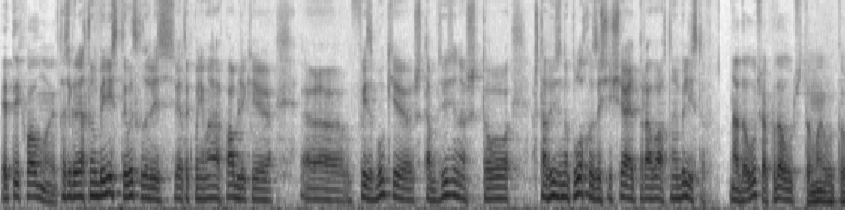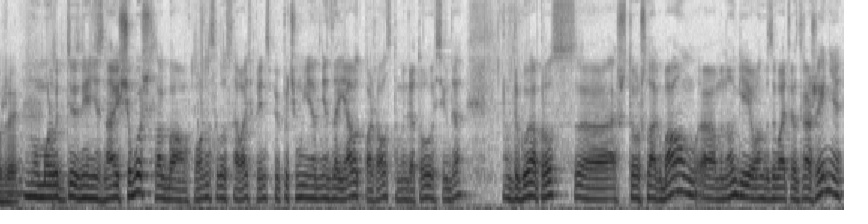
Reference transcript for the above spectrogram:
это их волнует. Кстати говоря, автомобилисты высказались, я так понимаю, в паблике э, в Фейсбуке штаб Зюзина, что штаб Зюзина плохо защищает права автомобилистов. Надо лучше, а куда лучше-то мы вот уже... Ну, может быть, я не знаю, еще больше шлагбаумов. Можно согласовать, в принципе. Почему нет, нет заявок, пожалуйста, мы готовы всегда. Другой вопрос, э, что шлагбаум, э, многие, он вызывает раздражение,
